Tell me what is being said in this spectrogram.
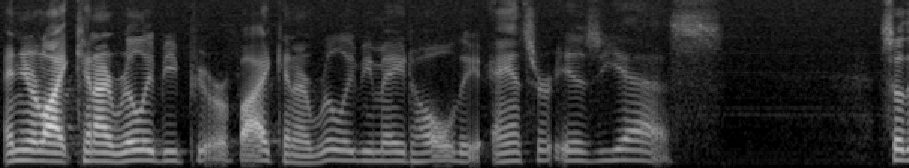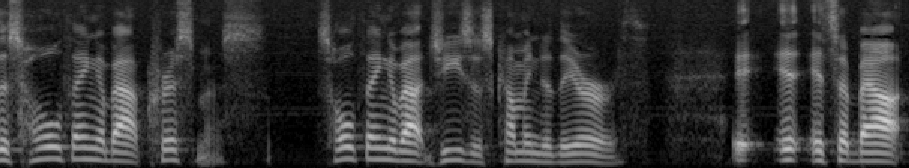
And you're like, can I really be purified? Can I really be made whole? The answer is yes. So, this whole thing about Christmas, this whole thing about Jesus coming to the earth, it, it, it's about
